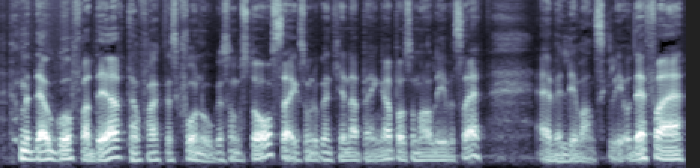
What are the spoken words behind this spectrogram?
men det å gå fra der til å faktisk få noe som står seg, som du kan tjene penger på, som har livets rett, er veldig vanskelig. Og derfor er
